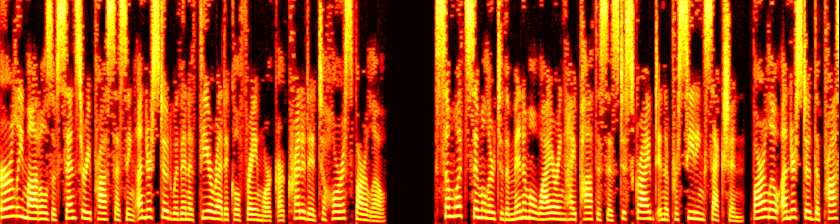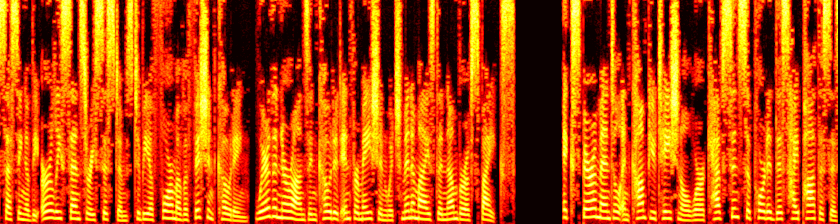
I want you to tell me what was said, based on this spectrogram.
Early models of sensory processing understood within a theoretical framework are credited to Horace Barlow. Somewhat similar to the minimal wiring hypothesis described in the preceding section, Barlow understood the processing of the early sensory systems to be a form of efficient coding, where the neurons encoded information which minimized the number of spikes. Experimental and computational work have since supported this hypothesis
